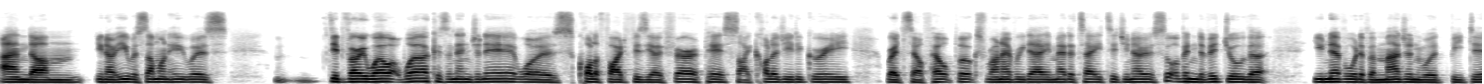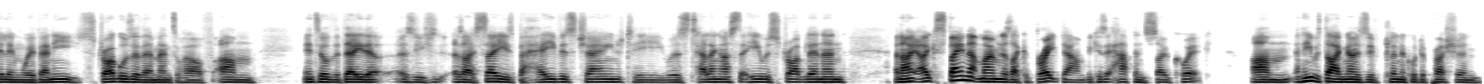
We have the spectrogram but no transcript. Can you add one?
And um, you know, he was someone who was did very well at work as an engineer, was qualified physiotherapist, psychology degree, read self-help books, run every day, meditated, you know, a sort of individual that you never would have imagined would be dealing with any struggles with their mental health. Um, until the day that, as you, as I say, his behaviors changed. He was telling us that he was struggling, and and I, I explained that moment as like a breakdown because it happened so quick. Um, and he was diagnosed with clinical depression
